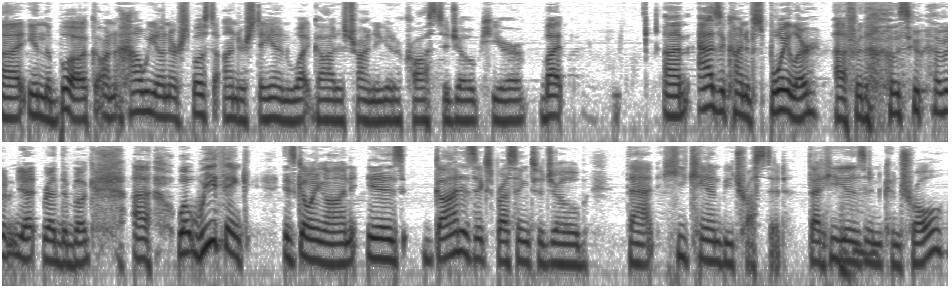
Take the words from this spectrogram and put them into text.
uh, in the book on how we are supposed to understand what God is trying to get across to Job here. But um, as a kind of spoiler uh, for those who haven't yet read the book, uh, what we think is going on is God is expressing to Job that he can be trusted, that he mm-hmm. is in control,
